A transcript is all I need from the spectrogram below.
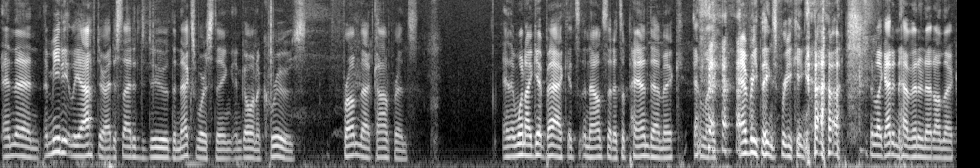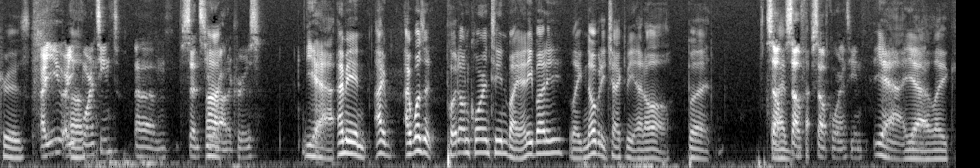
And then immediately after, I decided to do the next worst thing and go on a cruise from that conference. And then when I get back, it's announced that it's a pandemic and like everything's freaking out. and like I didn't have internet on that cruise. Are you are you Uh, quarantined um, since you were uh, on a cruise? Yeah, I mean, I I wasn't put on quarantine by anybody. Like nobody checked me at all. But Self I've- self self quarantine. yeah, yeah, like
